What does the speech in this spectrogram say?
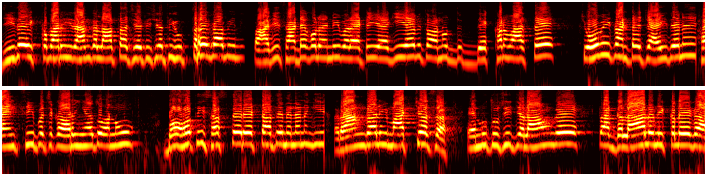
ਜਿਹਦੇ ਇੱਕ ਵਾਰੀ ਰੰਗ ਲਾਤਾ ਛੇਤੀ ਛੇਤੀ ਉਤਰੇਗਾ ਵੀ ਨਹੀਂ। ਭਾਜੀ ਸਾਡੇ ਕੋਲ ਇੰਨੀ ਵੈਰਾਈਟੀ ਹੈਗੀ ਹੈ ਵੀ ਤੁਹਾਨੂੰ ਦੇਖਣ ਵਾਸਤੇ 24 ਘੰਟੇ ਚਾਹੀਦੇ ਨੇ। ਫੈਂਸੀ ਪਚਕਾਰੀਆਂ ਤੁਹਾਨੂੰ ਬਹੁਤ ਹੀ ਸਸਤੇ ਰੇਟਾਂ ਤੇ ਮਿਲਣਗੀਆਂ। ਰੰਗ ਵਾਲੀ ਮਾਚਸ ਇਹਨੂੰ ਤੁਸੀਂ ਜਲਾਓਗੇ ਤਾਂ ਗਲਾਲ ਨਿਕਲੇਗਾ।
